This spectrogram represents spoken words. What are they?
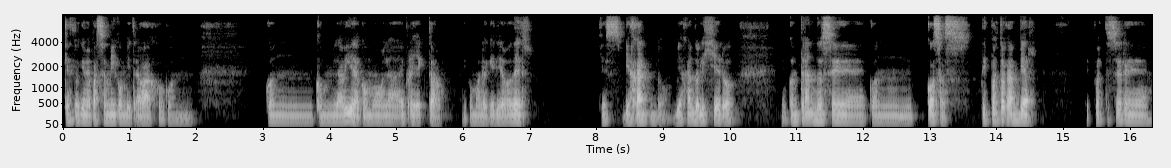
que es lo que me pasa a mí con mi trabajo, con, con, con la vida, como la he proyectado y como la he querido ver, que es viajando, viajando ligero, encontrándose con cosas, dispuesto a cambiar, dispuesto a ser eh,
